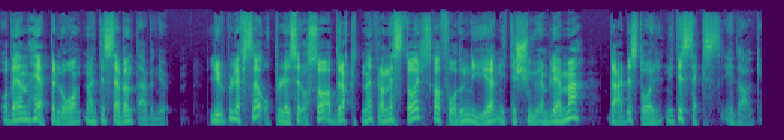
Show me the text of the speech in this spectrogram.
og den heter nå 97th Avenue. Liverpool FC oppløser også at draktene fra neste år skal få det nye 97-emblemet, der det står 96 i dag.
